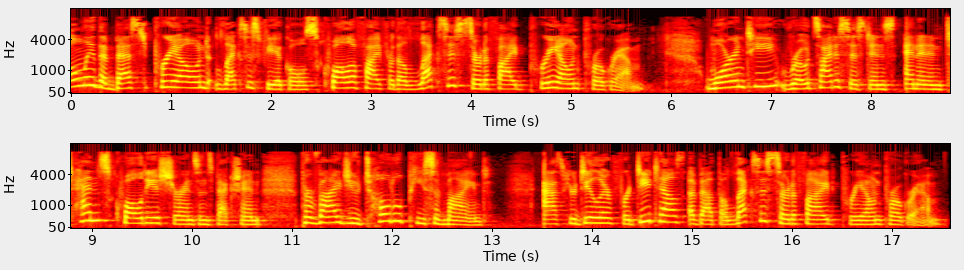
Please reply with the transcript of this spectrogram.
Only the best pre-owned Lexus vehicles qualify for the Lexus Certified Pre-Owned program. Warranty, roadside assistance, and an intense quality assurance inspection provide you total peace of mind. Ask your dealer for details about the Lexus Certified Pre-Owned program.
